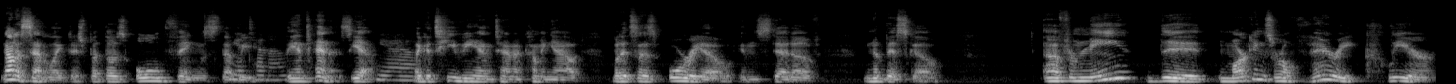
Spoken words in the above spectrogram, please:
Not a satellite dish, but those old things that the we antenna. the antennas. Yeah, yeah. like a TV antenna coming out, but it says Oreo instead of Nabisco. Uh, for me, the markings are all very clear.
